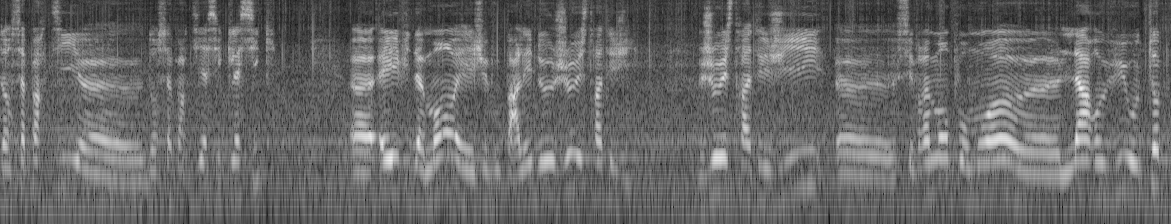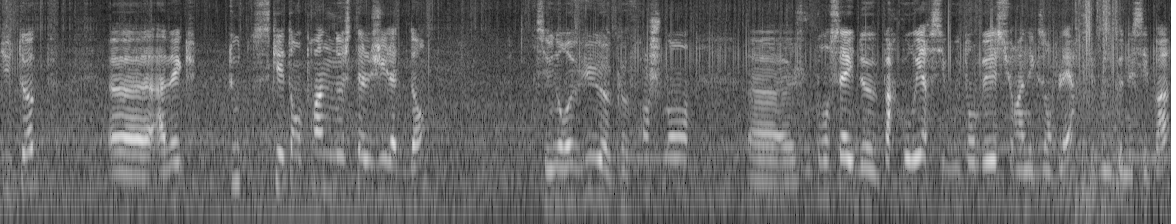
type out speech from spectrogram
dans, sa partie, dans sa partie assez classique. Euh, et évidemment, et je vais vous parler de jeux et stratégie. Jeux et stratégie, euh, c'est vraiment pour moi euh, la revue au top du top, avec tout ce qui est empreint de nostalgie là-dedans. C'est une revue que franchement, je vous conseille de parcourir si vous tombez sur un exemplaire, si vous ne connaissez pas.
